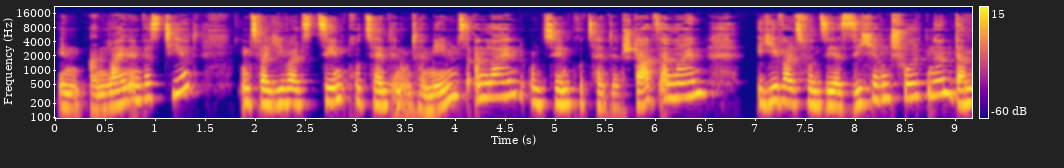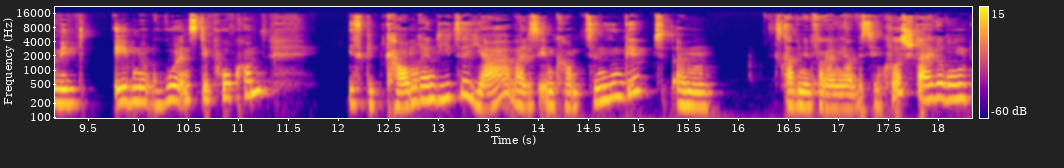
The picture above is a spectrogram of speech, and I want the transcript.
in Anleihen investiert. Und zwar jeweils 10 Prozent in Unternehmensanleihen und 10 Prozent in Staatsanleihen, jeweils von sehr sicheren Schuldnern, damit eben Ruhe ins Depot kommt. Es gibt kaum Rendite, ja, weil es eben kaum Zinsen gibt. Ähm, es gab in den vergangenen Jahren ein bisschen Kurssteigerung,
